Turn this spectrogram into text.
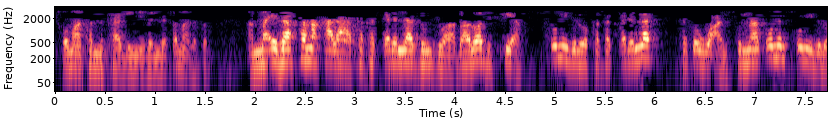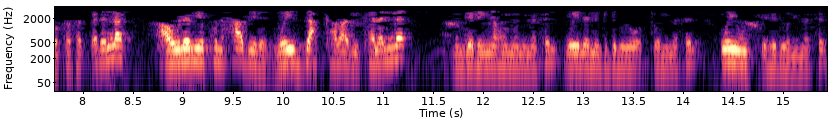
ጾማ ከምታገኝ የበለጠ ማለት ነው። አማ ኢዛ ሰመሐ ከፈቀደላት ዘውጅዋ ባሏ ቢስያም ጾሚ ብሎ ከፈቀደላት ተጠዋዓን ሱና ጾምን ጾሚ ብሎ ከፈቀደላት አውለም የኩን ሐዲረን ወይ እዛ አካባቢ ከሌለ መንገደኛ ሆኖን ይመስል ወይ ለንግድ ብሎ ወጥቶን ይመስል ወይ ውጭ ሄዶን ይመስል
